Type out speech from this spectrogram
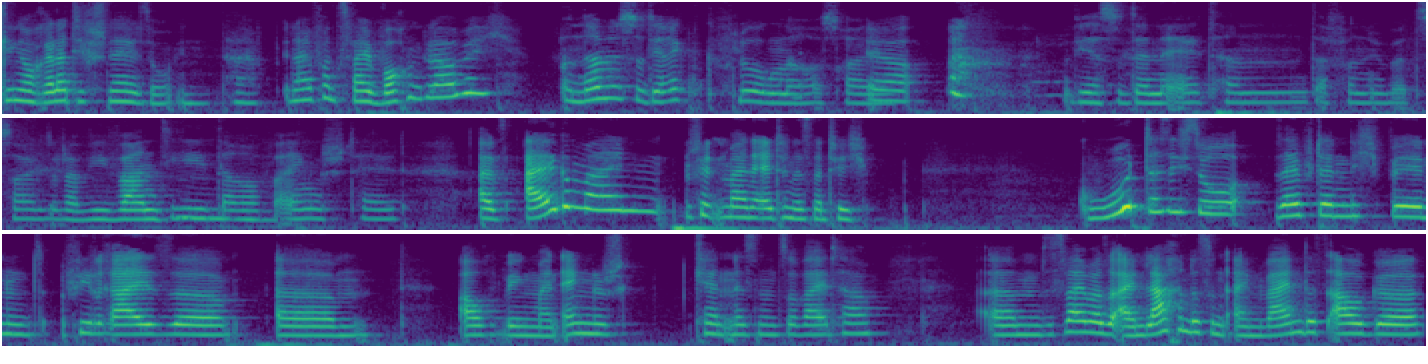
ging auch relativ schnell so. In, innerhalb von zwei Wochen, glaube ich. Und dann bist du direkt geflogen nach Australien. Ja. Wie hast du deine Eltern davon überzeugt oder wie waren die Hm. darauf eingestellt? Also allgemein finden meine Eltern es natürlich gut, dass ich so selbstständig bin und viel reise, ähm, auch wegen meinen Englischkenntnissen und so weiter. Ähm, das war immer so ein lachendes und ein weinendes Auge,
